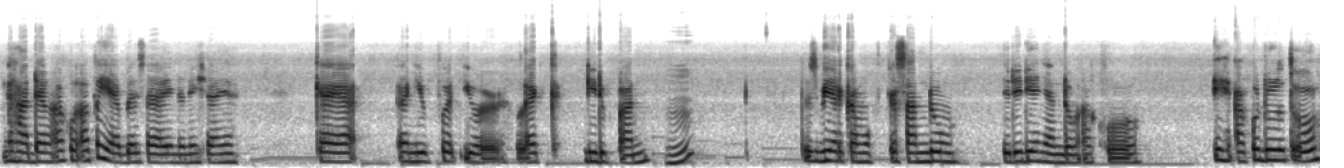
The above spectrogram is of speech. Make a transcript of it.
ngehadang aku apa ya bahasa Indonesianya? Kayak when you put your leg di depan, Hmm? terus biar kamu kesandung. Jadi dia nyandung aku. Ih, aku dulu tuh.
